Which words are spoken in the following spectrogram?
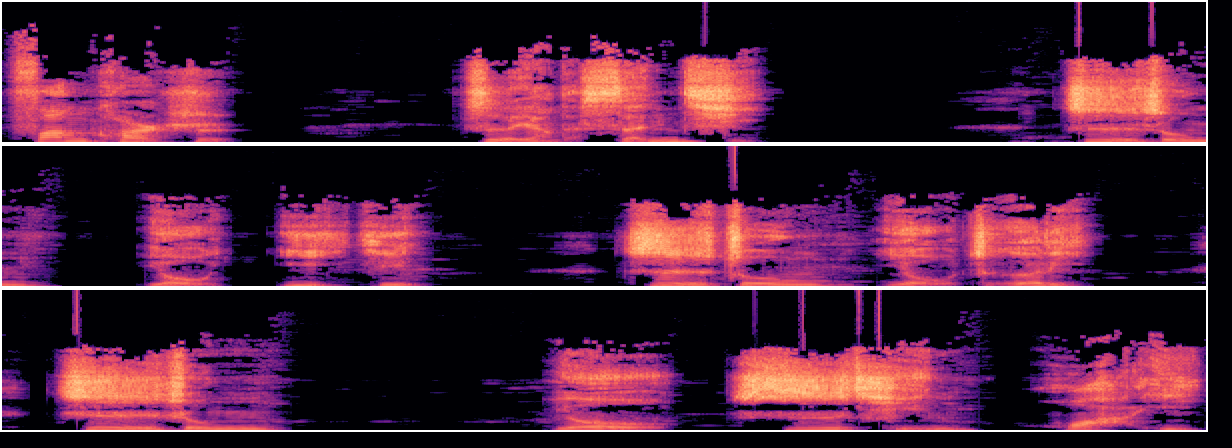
方块字这样的神奇？字中有意境，字中有哲理，字中有诗情画意。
